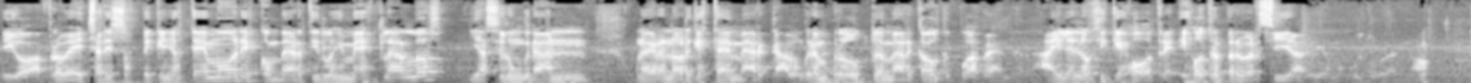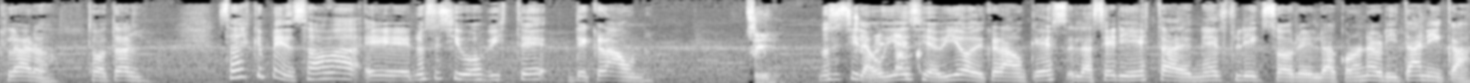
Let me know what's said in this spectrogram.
Digo, aprovechar esos pequeños temores, convertirlos y mezclarlos y hacer un gran, una gran orquesta de mercado, un gran producto de mercado que puedas vender. Ahí la lógica es otra, es otra perversidad, digamos, cultural, ¿no? Claro, total. ¿Sabes qué pensaba? Eh, no sé si vos viste The Crown. Sí. No sé si la audiencia vio The Crown, que es la serie esta de Netflix sobre la corona británica.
